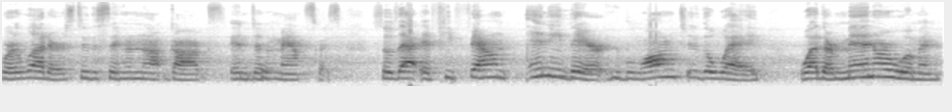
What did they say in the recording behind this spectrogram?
for letters to the synagogues in Damascus, so that if he found any there who belonged to the way, whether men or women,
